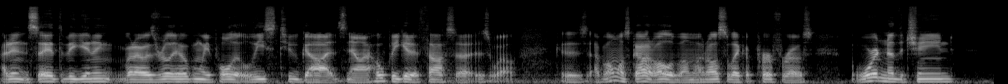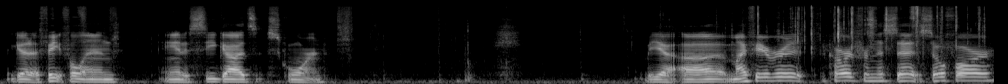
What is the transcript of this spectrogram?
I didn't say at the beginning, but I was really hoping we pulled at least two gods. Now, I hope we get a Thassa as well, because I've almost got all of them. I'd also like a Purphoros. Warden of the Chained, we got a Fateful End, and a Sea God's Scorn. But yeah, uh, my favorite card from this set so far,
